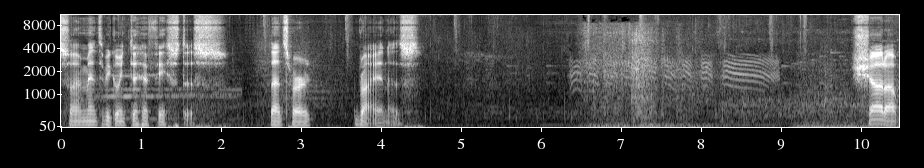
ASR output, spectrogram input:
So I'm meant to be going to Hephaestus. That's where Ryan is. Shut up.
